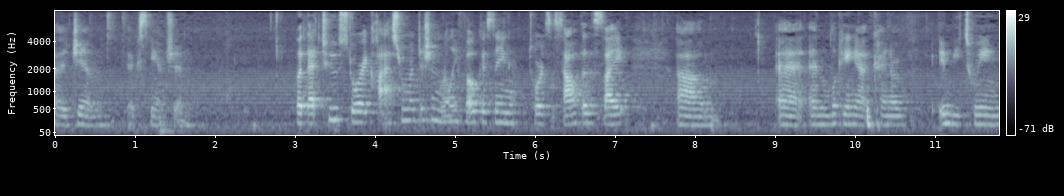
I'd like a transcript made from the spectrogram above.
uh, gym expansion. But that two-story classroom addition really focusing towards the south of the site um, and, and looking at kind of in between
